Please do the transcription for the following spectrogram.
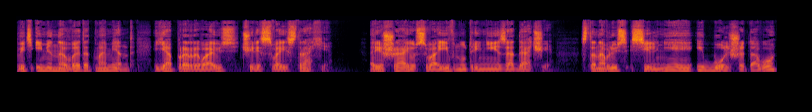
Ведь именно в этот момент я прорываюсь через свои страхи, решаю свои внутренние задачи, становлюсь сильнее и больше того,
